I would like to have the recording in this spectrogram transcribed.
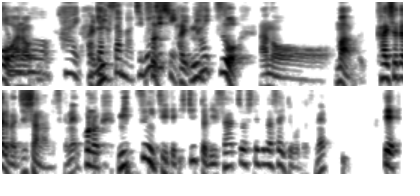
を、あの、、はい。はいお客様、自分自身。はい。3つを、あのーまあ、会社であれば自社なんですけどね、この3つについてきちっとリサーチをしてくださいということですね。で、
